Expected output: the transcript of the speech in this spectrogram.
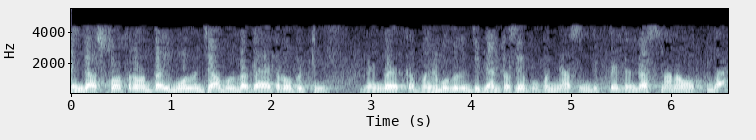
గంగా స్తోత్రం అంతా ఈ మూలం నుంచి దాకా ఏకరో పెట్టి గంగ యొక్క మహిమ గురించి గంట సేపు ఉపన్యాసం చెప్తే గంగా స్నానం అవుతుందా?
